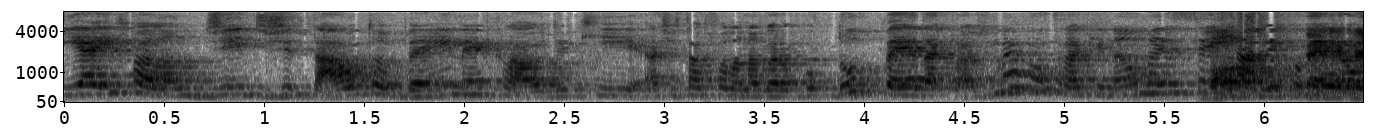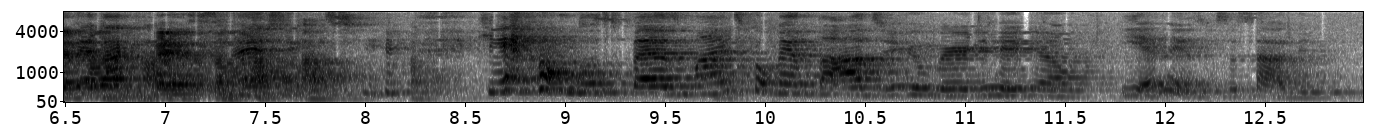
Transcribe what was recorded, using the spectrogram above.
E aí, falando de digital também, né, Cláudia, que a gente tá falando agora um pouco do pé da Cláudia. Não vai mostrar aqui não, mas vocês Mostra sabem como é pé, que é o né? pé da Cláudia, né, gente? que é um dos pés mais comentados de Rio Verde e região. E é mesmo, você sabe. O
